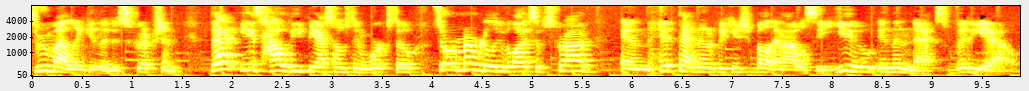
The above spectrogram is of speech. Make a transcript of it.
through my link in the description. That is how VPS hosting works though, so remember to leave a like, subscribe, and hit that notification bell, and I will see you in the next video.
